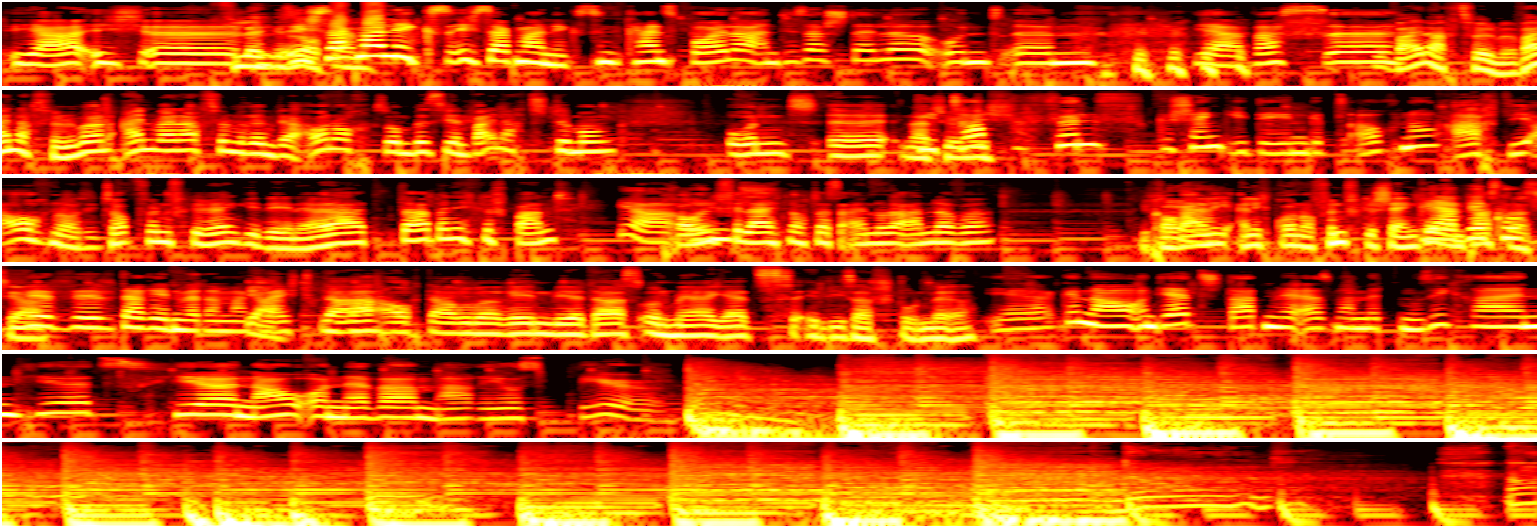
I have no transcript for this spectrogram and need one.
Ja, ich, äh, ich sag mal nix, ich sag mal nix. Sind kein Spoiler an dieser Stelle und ähm, ja, was äh, Weihnachtsfilme, Weihnachtsfilme. Über einen Weihnachtsfilm reden wir auch noch. So ein bisschen Weihnachtsstimmung. Und äh, die natürlich. Top 5 Geschenkideen gibt's auch noch. Ach, die auch noch, die Top 5 Geschenkideen. Ja, da bin ich gespannt. Ja, Brauche ich vielleicht noch das ein oder andere? Ich brauche Ja. eigentlich, eigentlich brauche noch fünf Geschenke, Ja, dann passt gucken, das ja. wir, wir, da reden wir dann mal ja, gleich da drüber. auch darüber reden wir das und mehr jetzt in dieser Stunde. Ja, genau. Und jetzt starten wir erstmal mit Musik rein. Hier jetzt hier Now or Never Marius Beer.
